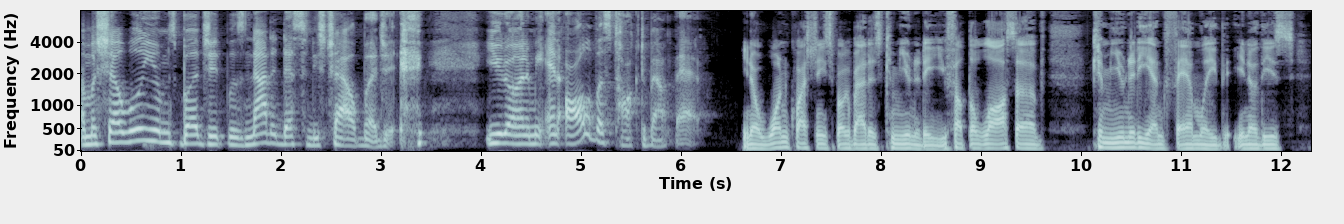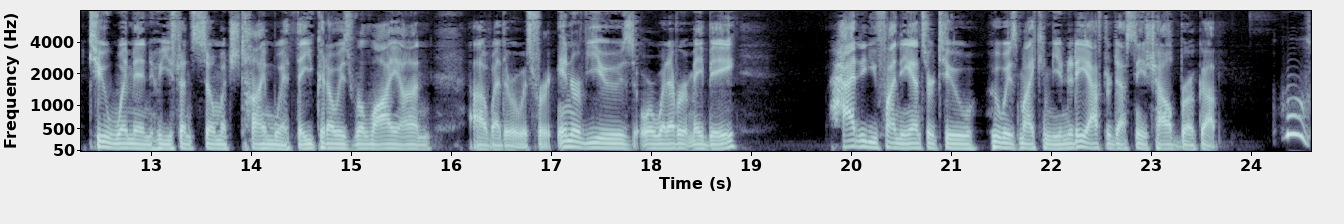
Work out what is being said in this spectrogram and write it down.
A Michelle Williams budget was not a Destiny's Child budget. you know what I mean? And all of us talked about that. You know, one question you spoke about is community. You felt the loss of community and family, you know, these two women who you spend so much time with that you could always rely on, uh, whether it was for interviews or whatever it may be. How did you find the answer to who is my community after Destiny's Child broke up? Whew.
